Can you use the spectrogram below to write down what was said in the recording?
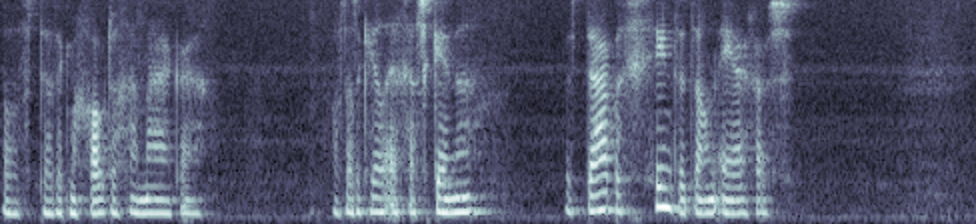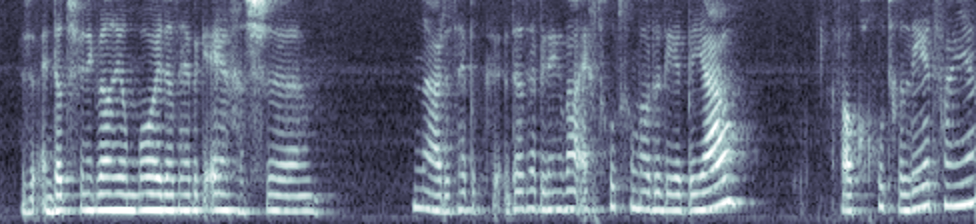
Of dat ik me groter ga maken. Of dat ik heel erg ga scannen. Dus daar begint het dan ergens. Dus, en dat vind ik wel heel mooi. Dat heb ik ergens... eh, nou, dat heb, ik, dat heb ik denk ik wel echt goed gemodelleerd bij jou. Of ook goed geleerd van je.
